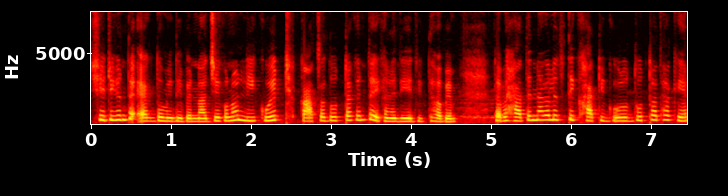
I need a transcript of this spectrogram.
সেটি কিন্তু একদমই দিবেন না। যে কোনো লিকুইড কাঁচা দুধটা কিন্তু এখানে দিয়ে দিতে হবে। তবে হাতের নাগালে যদি খাঁটি গরুর দুধটা থাকে,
